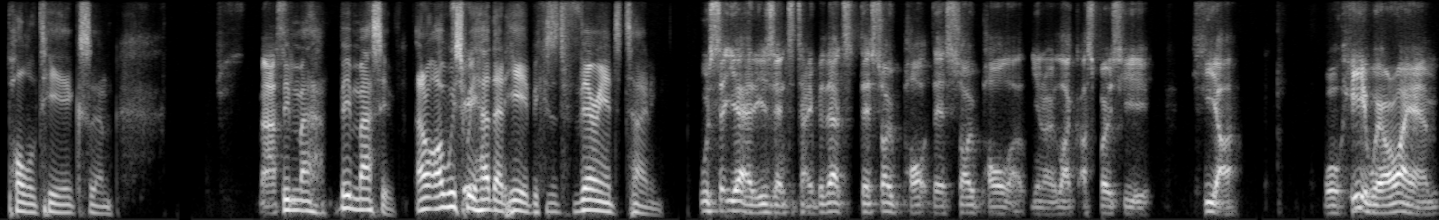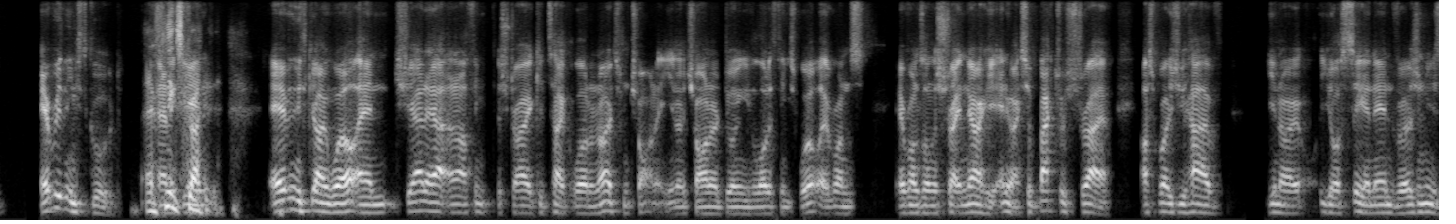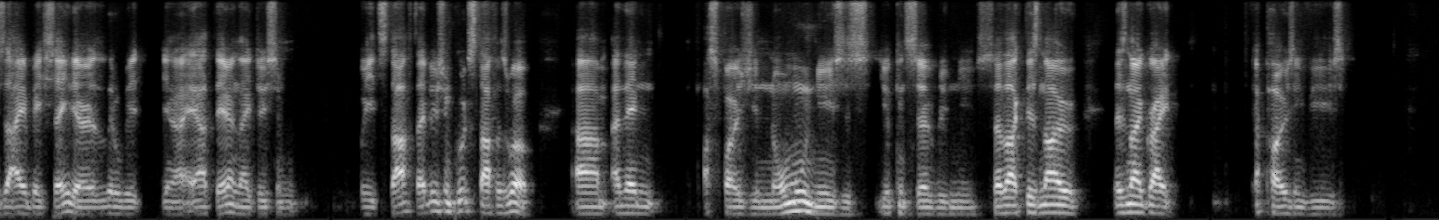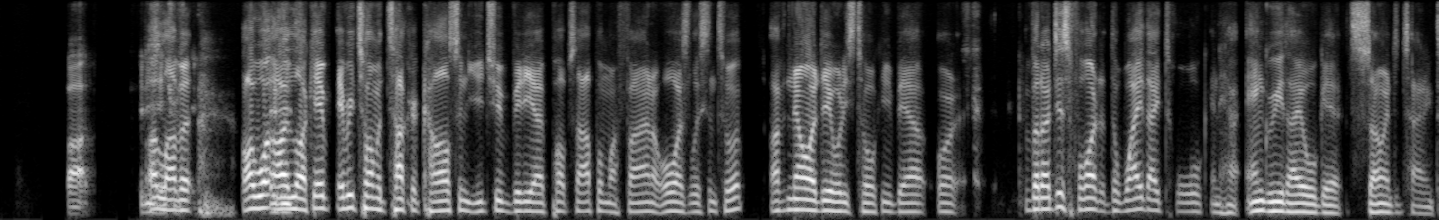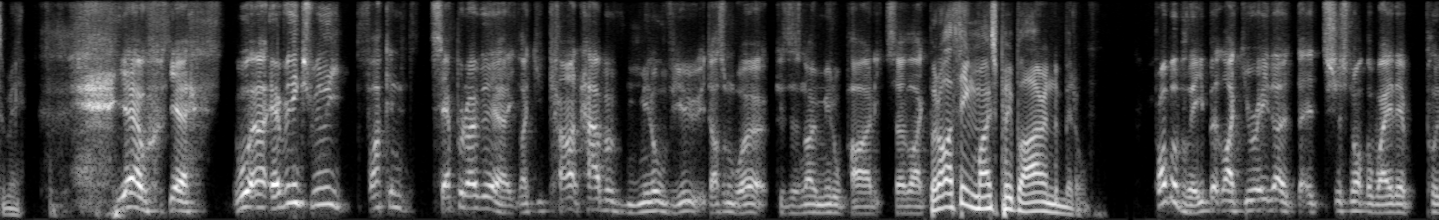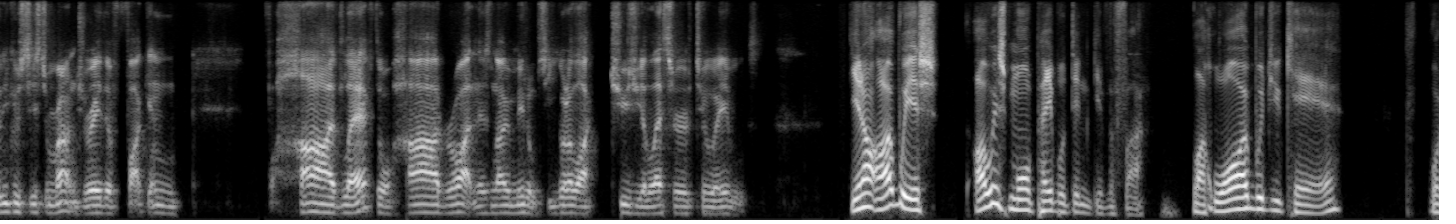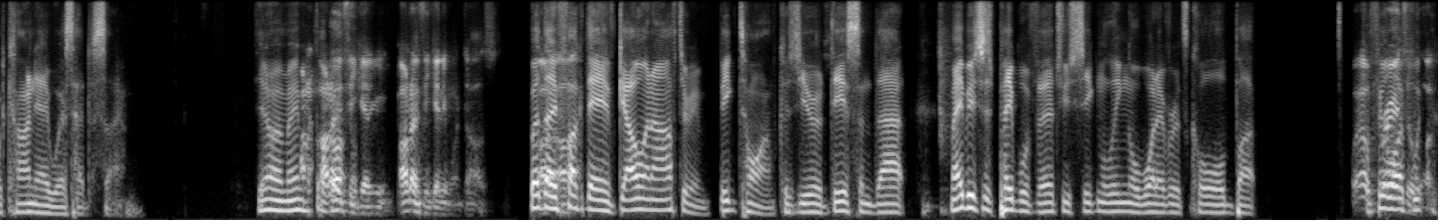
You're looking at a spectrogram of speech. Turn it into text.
politics and be Massive. ma- be massive. And I wish we had that here because it's very entertaining. Well, so yeah, it is entertaining, but that's they're so pol- they're so polar. You know, like I suppose here, here, well, here where I am, everything's good. Everything's again, great. Everything's going well, and shout out. And I think Australia could take a lot of notes from China. You know, China are doing a lot of things well. Everyone's everyone's on the straight and narrow here. Anyway, so back to Australia. I suppose you have, you know, your CNN version is the ABC. They're a little bit, you know, out there, and they do some weird stuff. They do some good stuff as well. Um, and then I suppose your normal news is your conservative news. So like, there's no there's no great opposing views. But I love it. I, It I is- like ev- every time a Tucker Carlson YouTube video pops up on my phone, I always listen to it. I've no idea what he's talking about, or but I just find it the way they talk and how angry they all get so entertaining to me. Yeah, yeah. Well, uh, everything's really fucking separate over there. Like you can't have a middle view. It doesn't work because there's no middle party. So like But I think most people are in the middle. probably, but like you're either it's just not the way their political system runs. You're either fucking hard left or hard right, and there's no middle. So you got to like choose your lesser of two evils. You know, I wish I wish more people didn't give a fuck. Like, why would you care? what Kanye West had to say. You know what I mean? I, I don't think any, I don't think anyone does. But they I- I- fuck, they're going after him big time because you're this and that. Maybe it's just people with virtue signaling or whatever it's called. But Well, I feel like are we- like,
